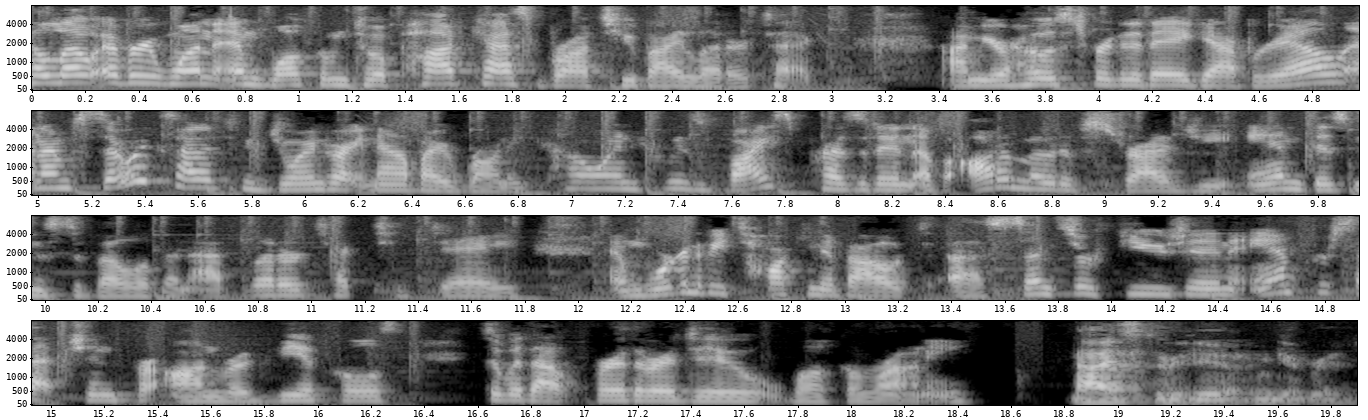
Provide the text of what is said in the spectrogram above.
Hello, everyone, and welcome to a podcast brought to you by LeddarTech. I'm your host for today, Gabrielle, and I'm so excited to be joined right now by Ronnie Cohen, who is Vice President of Automotive Strategy and Business Development at LeddarTech today. And we're going to be talking about uh, sensor fusion and perception for on road vehicles. So without further ado, welcome, Ronnie. Nice to be here, Gabrielle.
